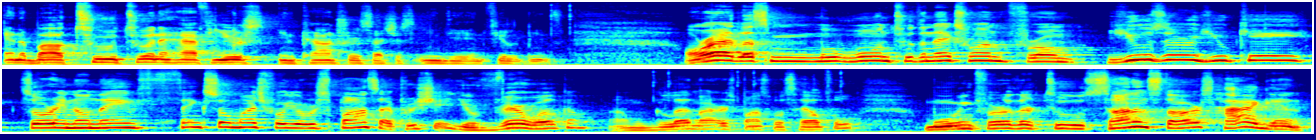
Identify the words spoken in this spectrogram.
and about two two and a half years in countries such as india and philippines all right, let's move on to the next one from user UK. Sorry, no name. Thanks so much for your response. I appreciate it. You're very welcome. I'm glad my response was helpful. Moving further to Sun and Stars. Hi again.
